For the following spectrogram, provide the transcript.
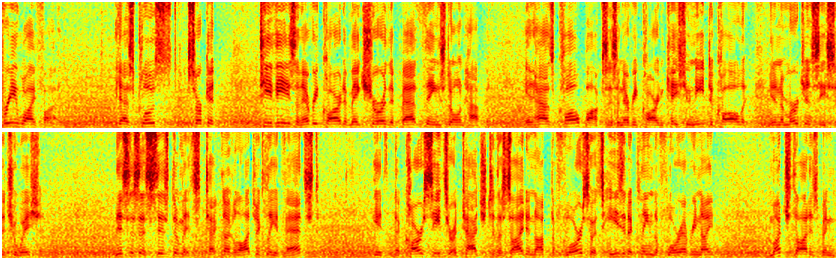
free Wi-Fi. It has closed circuit TVs in every car to make sure that bad things don't happen. It has call boxes in every car in case you need to call in an emergency situation. This is a system, it's technologically advanced. The car seats are attached to the side and not the floor, so it's easy to clean the floor every night. Much thought has been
